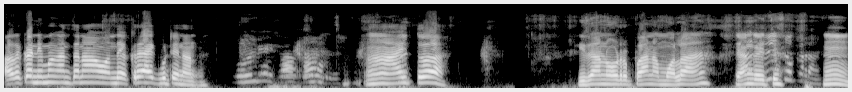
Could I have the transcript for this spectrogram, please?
ಅದಕ್ಕ ನಿಮಗಂತನ ಒಂದ್ ಎಕರೆ ಹಾಕ್ಬಿಟ್ಟೆ ನಾನು. ಹ್ಮ್ ಆಯ್ತು. ಇದ ನೋಡ್ರಪ್ಪ ನಮ್ಮ ಹೊಲ ಹೆಂಗೈತಿ ಹ್ಮ್.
